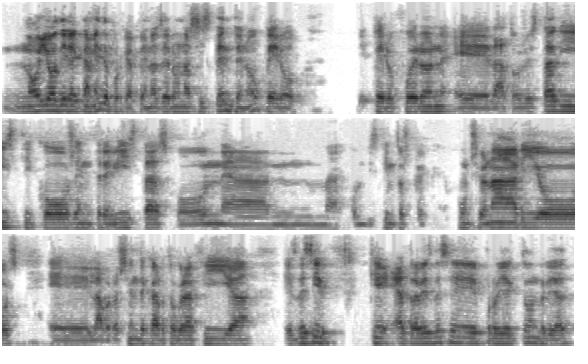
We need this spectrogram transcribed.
no yo directamente porque apenas era un asistente, ¿no? Pero pero fueron eh, datos estadísticos, entrevistas con, eh, con distintos funcionarios, eh, elaboración de cartografía. Es decir, que a través de ese proyecto en realidad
